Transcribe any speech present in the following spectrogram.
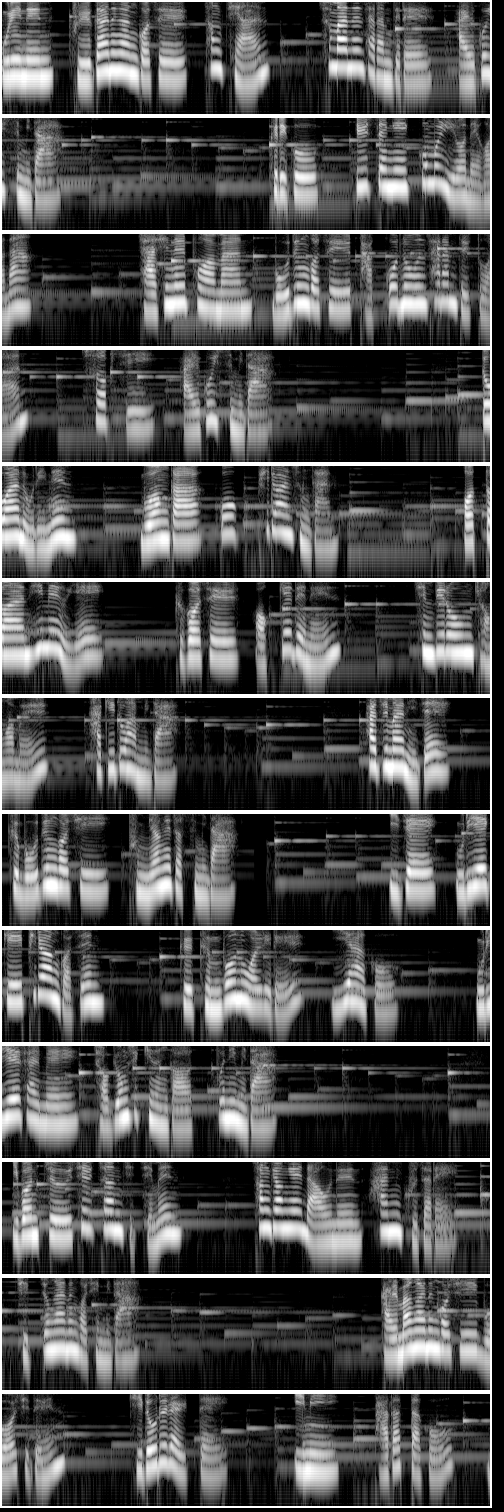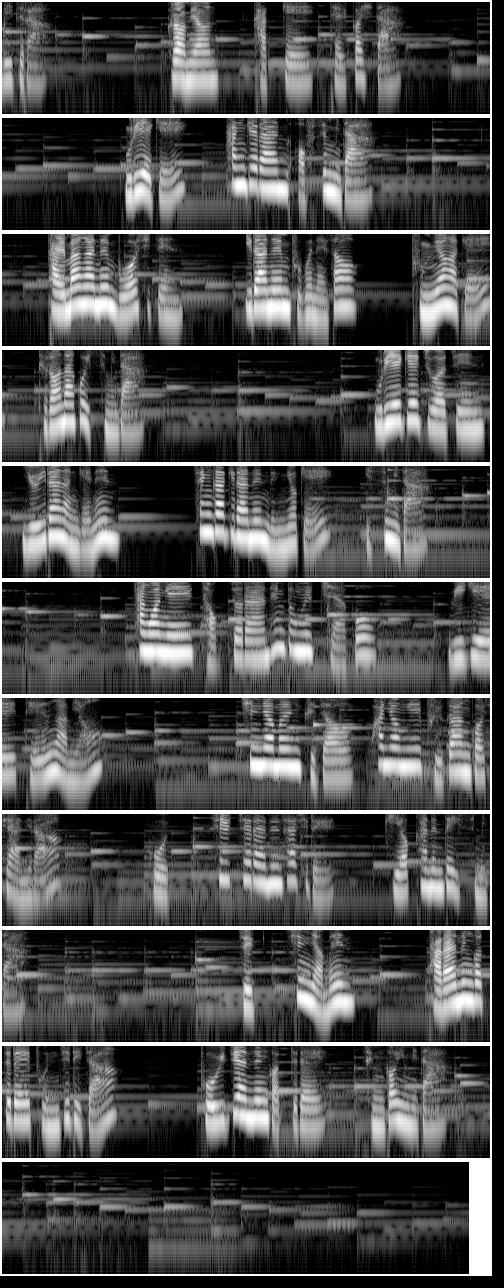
우리는 불가능한 것을 성취한 수많은 사람들을 알고 있습니다. 그리고 일생의 꿈을 이뤄내거나 자신을 포함한 모든 것을 바꿔놓은 사람들 또한 수없이 알고 있습니다. 또한 우리는 무언가 꼭 필요한 순간 어떠한 힘에 의해 그것을 얻게 되는 신비로운 경험을 하기도 합니다. 하지만 이제 그 모든 것이 분명해졌습니다. 이제 우리에게 필요한 것은 그 근본 원리를 이해하고 우리의 삶에 적용시키는 것 뿐입니다. 이번 주 실천 지침은 성경에 나오는 한 구절에 집중하는 것입니다. 갈망하는 것이 무엇이든 기도를 할 때 이미 받았다고 믿으라. 그러면 갖게 될 것이다. 우리에게 한계란 없습니다. 갈망하는 무엇이든 이라는 부분에서 분명하게 드러나고 있습니다. 우리에게 주어진 유일한 한계는 생각이라는 능력에 있습니다. 상황에 적절한 행동을 취하고 위기에 대응하며 신념은 그저 환영에 불과한 것이 아니라 곧 실제라는 사실을 기억하는 데 있습니다. 즉, 신념은 바라는 것들의 본질이자 보이지 않는 것들의 증거입니다.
